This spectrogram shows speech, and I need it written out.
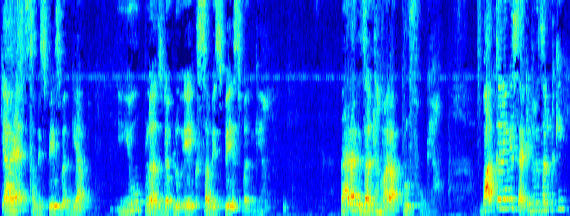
क्या है? सब स्पेस बन गया u प्लस डब्ल्यू एक सब स्पेस बन गया। पहला रिज़ल्ट हमारा प्रूफ हो गया। बात करेंगे सेकंड रिज़ल्ट की।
